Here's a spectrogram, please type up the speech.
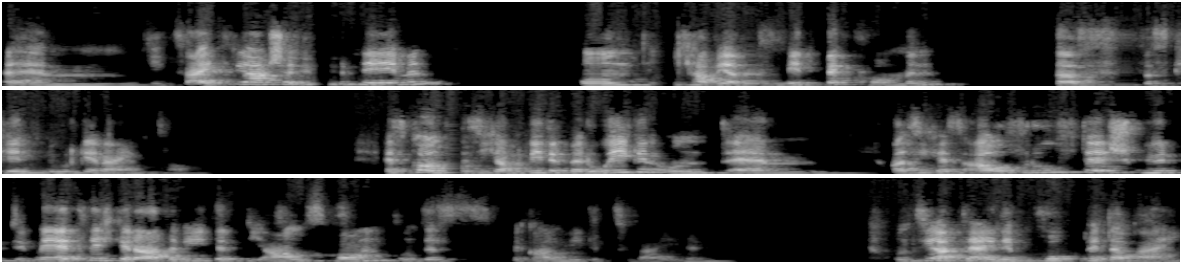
ähm, die Zweitriage übernehmen und ich habe ja das mitbekommen dass das Kind nur geweint hat. Es konnte sich aber wieder beruhigen und ähm, als ich es aufrufte, spürte, merkte ich gerade wieder, die Angst kommt und es begann wieder zu weinen. Und sie hatte eine Puppe dabei.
